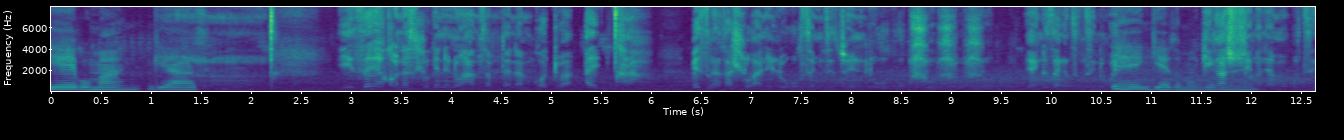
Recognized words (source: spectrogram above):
Yebo ma, ngiyazi. Yize khona sihlukene noHamza mntanami kodwa ayi cha. Besingakahlukani lokho kusemthethweni lokho kokuhluhluhlu. Uyangizwa ngithi kuthini wena? Eh ngiyezwa ma ngiyezwa. ngingasho nje ma. nganyama ukuthi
